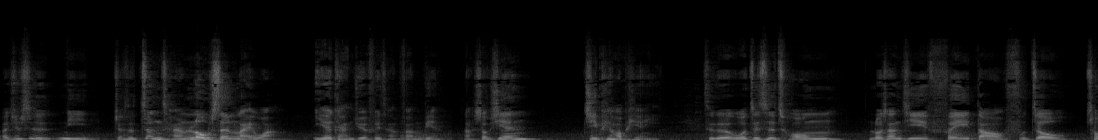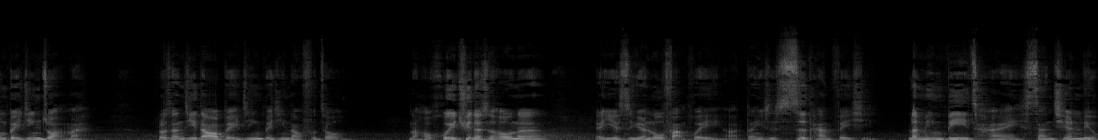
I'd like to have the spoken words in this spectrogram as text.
啊，就是你就是正常肉身来往也感觉非常方便啊。首先，机票便宜。这个我这次从洛杉矶飞到福州，从北京转嘛，洛杉矶到北京，北京到福州，然后回去的时候呢，也是原路返回啊，等于是四趟飞行，人民币才三千六。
